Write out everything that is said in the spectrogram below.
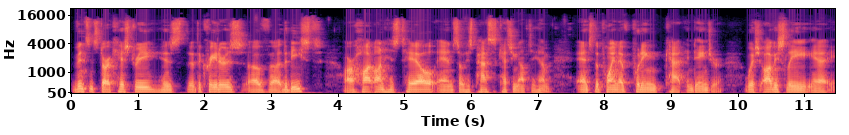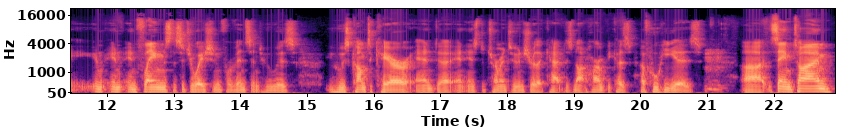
Vincent's dark history, his the, the creators of uh, the Beast are hot on his tail, and so his past is catching up to him, and to the point of putting Cat in danger, which obviously uh, in, in, inflames the situation for Vincent, who is who's come to care and uh, and is determined to ensure that Cat does not harm because of who he is. Uh, at the same time,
